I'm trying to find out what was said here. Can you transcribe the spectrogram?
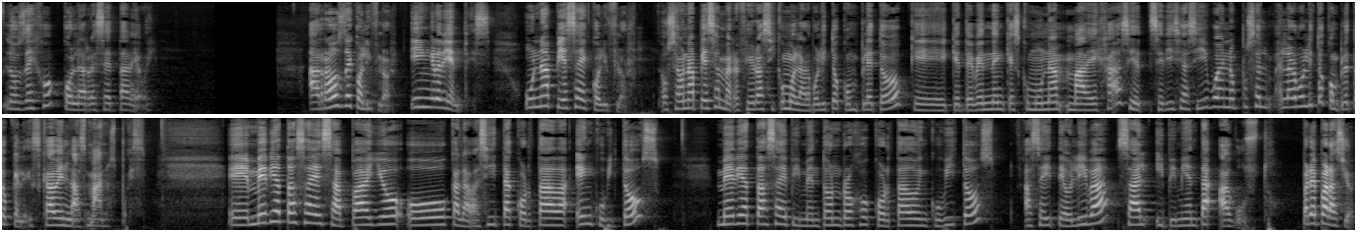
los dejo con la receta de hoy. Arroz de coliflor. Ingredientes. Una pieza de coliflor. O sea, una pieza me refiero así como el arbolito completo que, te venden, que es como una madeja, si se dice así. Bueno, pues el, el arbolito completo que les cabe en las manos, pues. Eh, media taza de zapallo o calabacita cortada en cubitos, media taza de pimentón rojo cortado en cubitos, aceite de oliva, sal y pimienta a gusto. Preparación.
